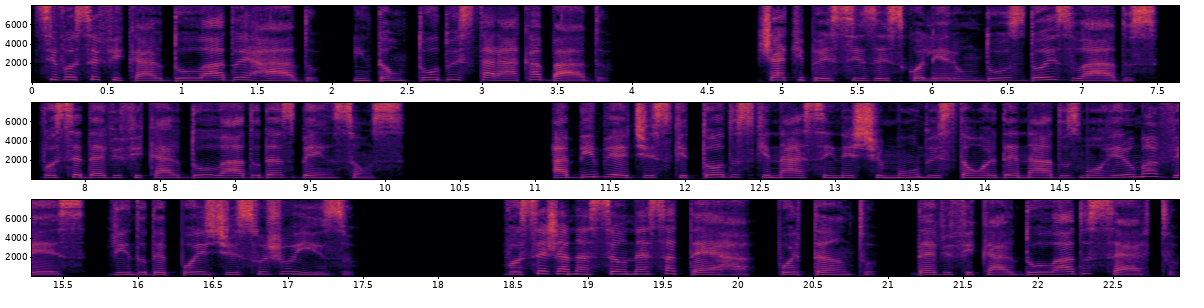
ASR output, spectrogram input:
se você ficar do lado errado, então tudo estará acabado. Já que precisa escolher um dos dois lados, você deve ficar do lado das bênçãos. A Bíblia diz que todos que nascem neste mundo estão ordenados morrer uma vez, vindo depois disso o juízo. Você já nasceu nessa terra, portanto, deve ficar do lado certo.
